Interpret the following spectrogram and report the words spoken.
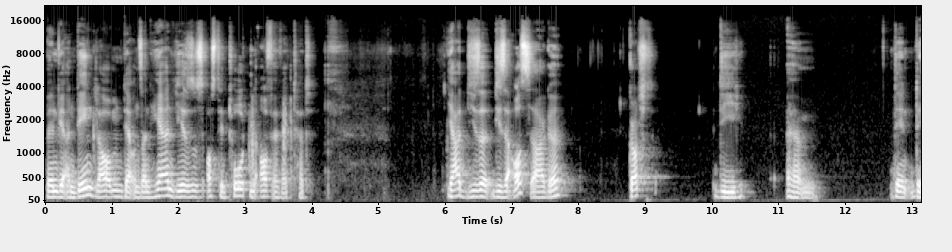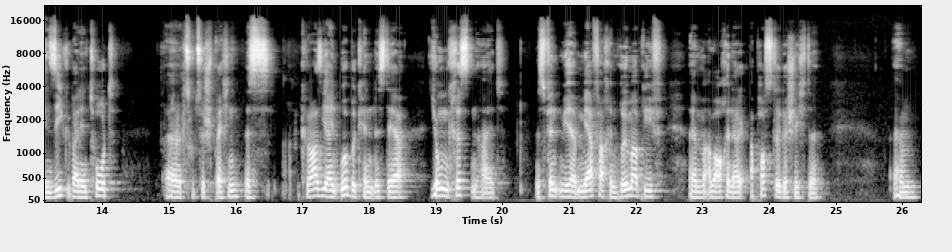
wenn wir an den glauben, der unseren Herrn Jesus aus den Toten auferweckt hat. Ja, diese, diese Aussage, Gott die, ähm, den, den Sieg über den Tod äh, zuzusprechen, ist quasi ein Urbekenntnis der jungen Christenheit. Das finden wir mehrfach im Römerbrief, ähm, aber auch in der Apostelgeschichte. Ähm,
